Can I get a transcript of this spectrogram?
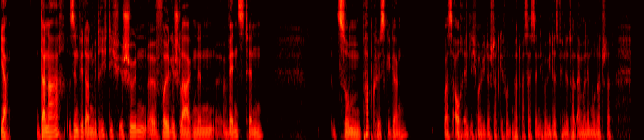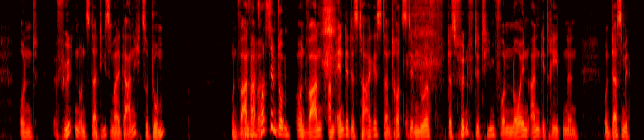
ja, danach sind wir dann mit richtig schön äh, vollgeschlagenen Wensten zum Pubquiz gegangen, was auch endlich mal wieder stattgefunden hat. Was heißt endlich mal wieder? Es findet halt einmal im Monat statt. Und fühlten uns da diesmal gar nicht so dumm und waren Und war aber trotzdem dumm. und waren am Ende des Tages dann trotzdem nur das fünfte Team von neun Angetretenen. Und das mit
